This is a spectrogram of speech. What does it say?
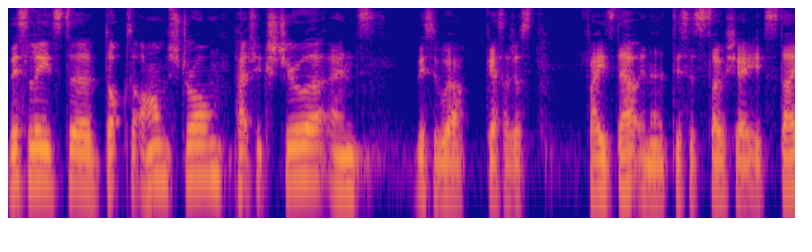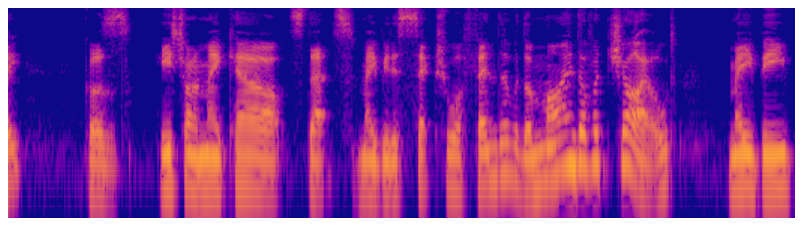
this leads to Dr. Armstrong, Patrick Stewart, and this is where I guess I just phased out in a disassociated state because he's trying to make out that maybe this sexual offender with the mind of a child may be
